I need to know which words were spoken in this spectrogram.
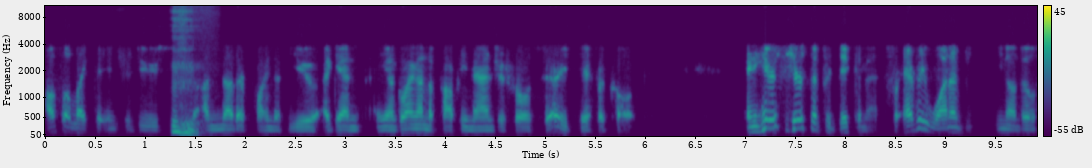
also like to introduce mm-hmm. another point of view. Again, you know, going on the property manager's role is very difficult. And here's here's the predicament. For every one of you know those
